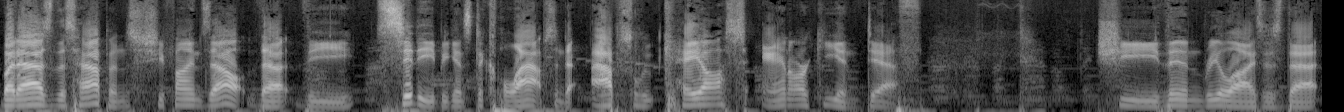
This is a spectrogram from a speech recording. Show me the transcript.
But as this happens, she finds out that the city begins to collapse into absolute chaos, anarchy, and death. She then realizes that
